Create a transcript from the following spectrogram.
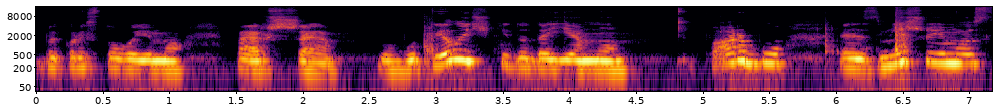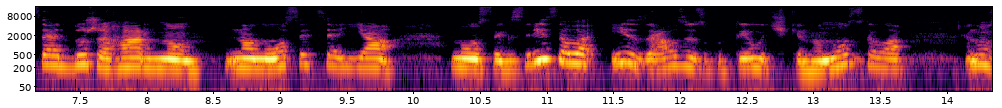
Використовуємо перше в бутилочки, додаємо фарбу, е, змішуємо все, дуже гарно наноситься. Я носик зрізала і зразу з бутилочки наносила. Ну,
